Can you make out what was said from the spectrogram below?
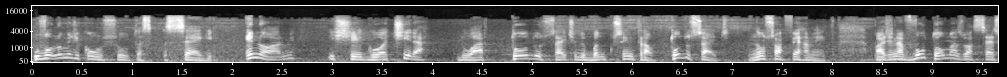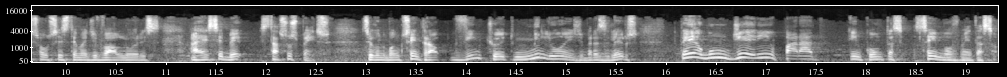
O volume de consultas segue enorme e chegou a tirar do ar todo o site do Banco Central, todo o site, não só a ferramenta. Página voltou, mas o acesso ao sistema de valores a receber está suspenso. Segundo o Banco Central, 28 milhões de brasileiros têm algum dinheirinho parado em contas sem movimentação.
